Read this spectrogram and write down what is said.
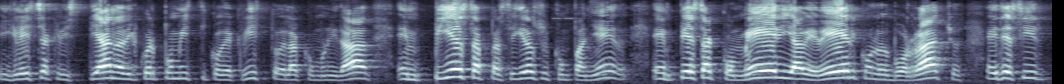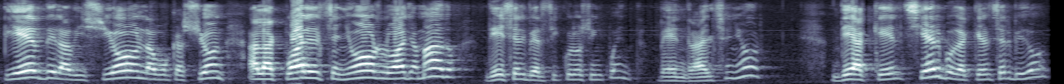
iglesia cristiana, del cuerpo místico de Cristo, de la comunidad, empieza a perseguir a sus compañeros, empieza a comer y a beber con los borrachos, es decir, pierde la visión, la vocación a la cual el Señor lo ha llamado, dice el versículo 50, vendrá el Señor de aquel siervo, de aquel servidor,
